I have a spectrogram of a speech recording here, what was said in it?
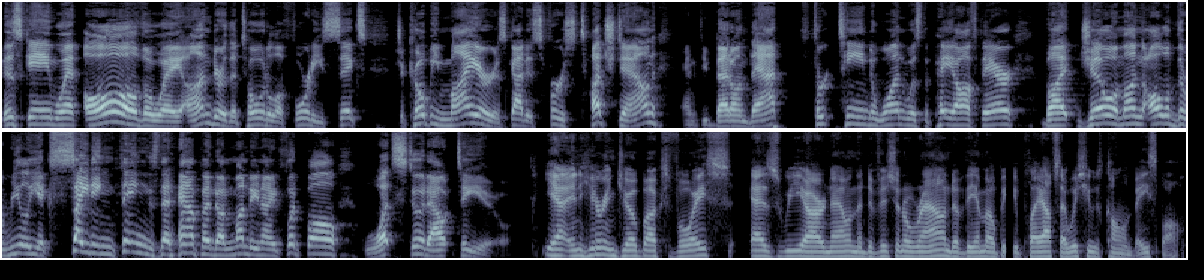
This game went all the way under the total of 46. Jakobi Meyers got his first touchdown. And if you bet on that, 13 to 1 was the payoff there. But Joe, among all of the really exciting things that happened on Monday Night Football, what stood out to you? Yeah, and hearing Joe Buck's voice as we are now in the divisional round of the MLB playoffs, I wish he was calling baseball.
